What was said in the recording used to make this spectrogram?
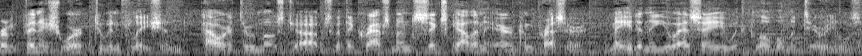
From finish work to inflation, powered through most jobs with the Craftsman 6 gallon air compressor, made in the USA with global materials.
